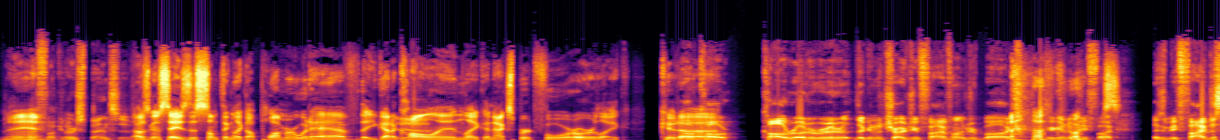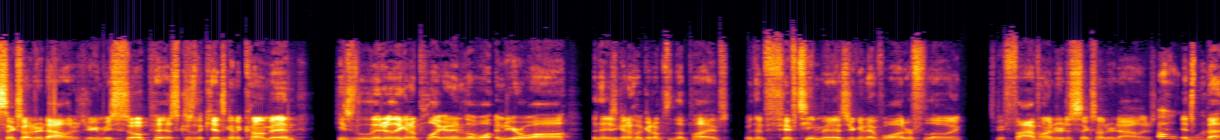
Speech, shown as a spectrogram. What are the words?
Man, They're fucking or- expensive. I was gonna say, is this something like a plumber would have that you got to Yeah. call in like an expert for, or like could well, uh? call call Roto-Rooter. They're gonna charge you 500 bucks. You're gonna be Of fuck. It's gonna be five to six hundred dollars. You're gonna be so pissed because the kid's gonna come in. He's literally gonna plug it into the wa- into your wall, and then he's gonna hook it up to the pipes. Within 15 minutes, you're gonna have water flowing. It's gonna be 500 to 600 dollars. Oh, It's be-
